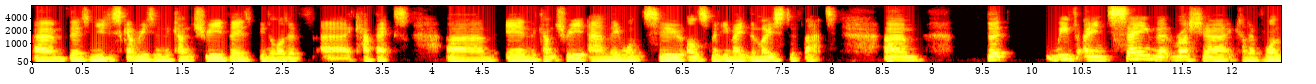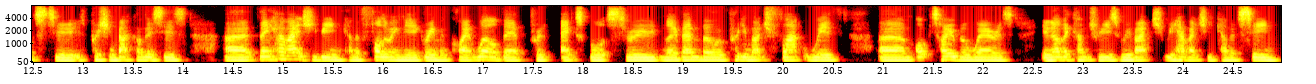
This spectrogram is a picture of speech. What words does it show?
Um, there's new discoveries in the country. There's been a lot of uh, capex in the country, and they want to ultimately make the most of that. but we've I mean saying that Russia kind of wants to is pushing back on this is uh, they have actually been kind of following the agreement quite well. Their pr- exports through November were pretty much flat with um, October, whereas in other countries we've actually we have actually kind of seen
